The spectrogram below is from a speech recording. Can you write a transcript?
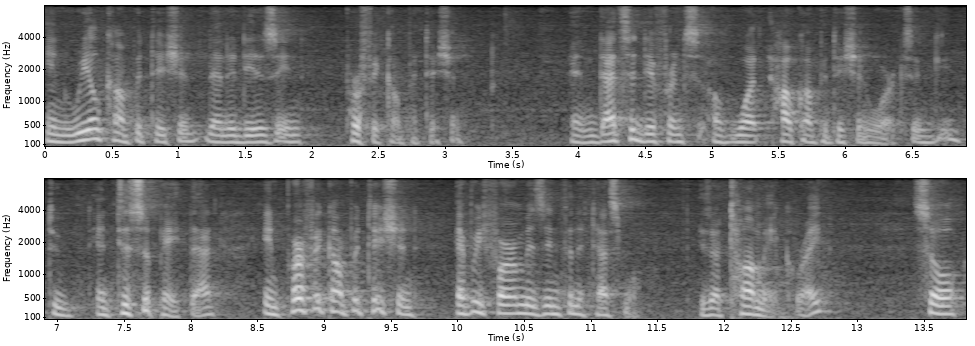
in real competition than it is in perfect competition. And that's a difference of what, how competition works. And to anticipate that, in perfect competition, every firm is infinitesimal, is atomic, right? So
